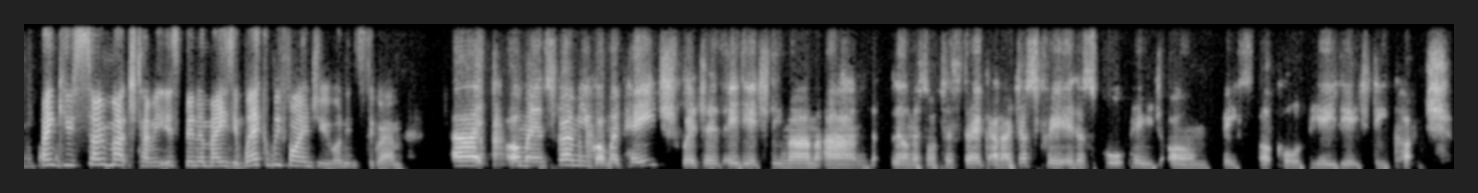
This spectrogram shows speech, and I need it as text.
No thank you so much, Tammie. It's been amazing. Where can we find you on Instagram? Uh, on my Instagram, you got my page, which is ADHD Mum and Little Miss Autistic, and I just created a support page on Facebook called the ADHD Coach,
